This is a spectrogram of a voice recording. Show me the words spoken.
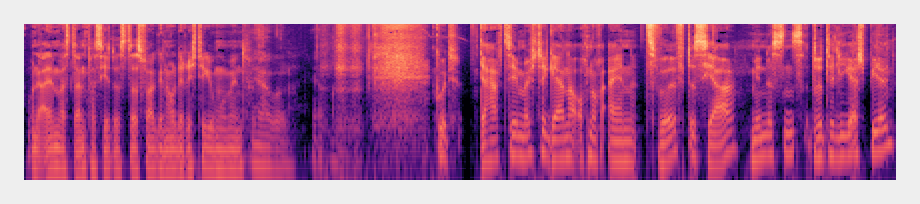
und allem, was dann passiert ist, das war genau der richtige Moment. Jawohl, ja. Gut, der HFC möchte gerne auch noch ein zwölftes Jahr mindestens dritte Liga spielen.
